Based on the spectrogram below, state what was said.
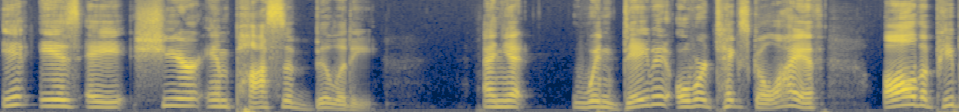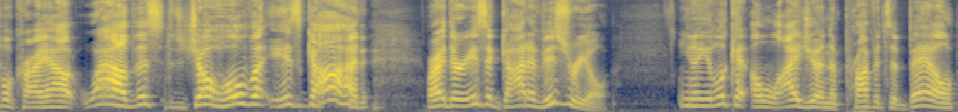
It is a sheer impossibility. And yet, when David overtakes Goliath, all the people cry out, Wow, this Jehovah is God, right? There is a God of Israel. You know, you look at Elijah and the prophets of Baal,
